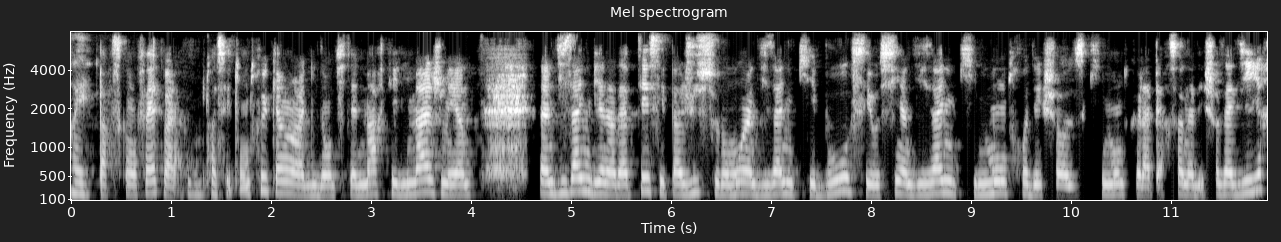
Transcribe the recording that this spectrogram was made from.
Oui. Parce qu'en fait, voilà, toi c'est ton truc, hein, l'identité de marque et l'image, mais un, un, design bien adapté, c'est pas juste selon moi un design qui est beau, c'est aussi un design qui montre des choses, qui montre que la personne a des choses à dire,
